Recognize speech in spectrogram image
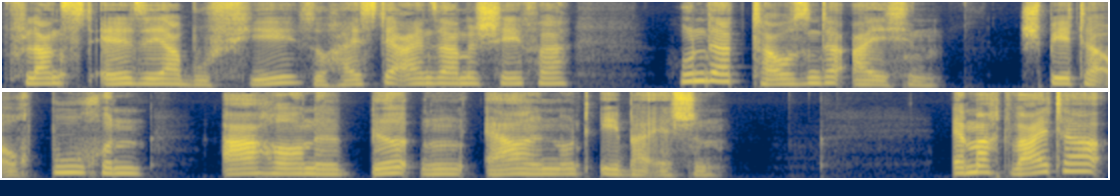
pflanzt Elsea Bouffier, so heißt der einsame Schäfer, hunderttausende Eichen, später auch Buchen, Ahorne, Birken, Erlen und Ebereschen. Er macht weiter,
